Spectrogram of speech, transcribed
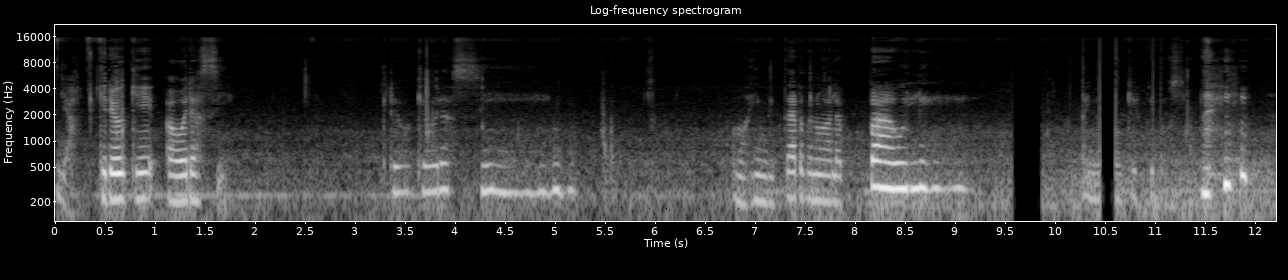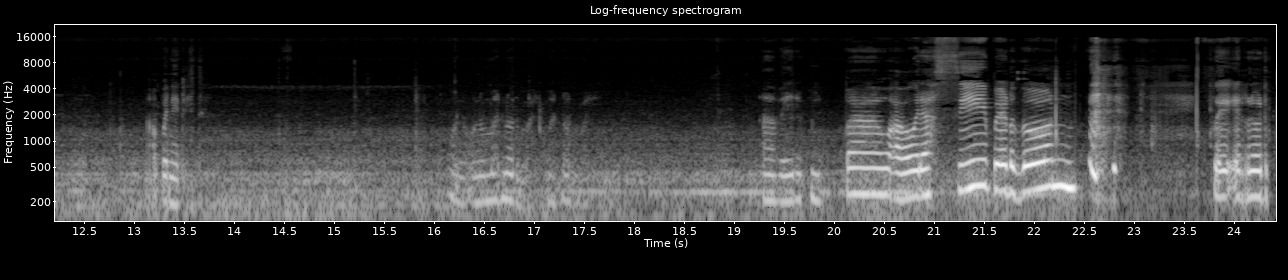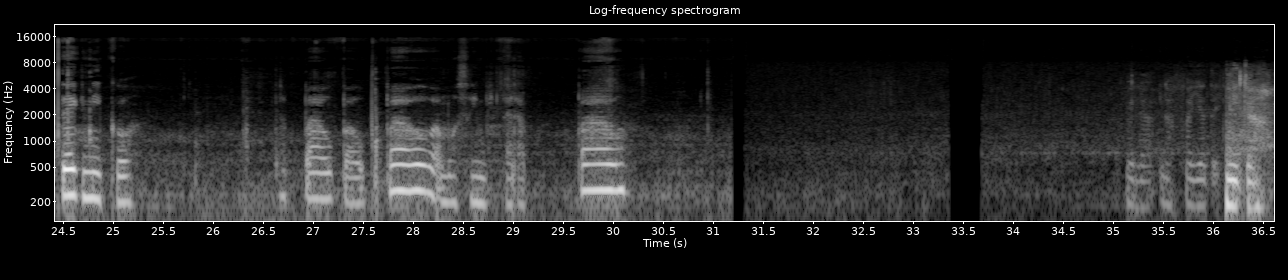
Ya, creo que ahora sí. Creo que ahora sí. Vamos a invitar de nuevo a la Pauli. Ay, no, qué. Vamos a poner este. Bueno, uno más normal, más normal. A ver, mi Pau. Ahora sí, perdón. Fue error técnico. Pau, Pau, Pau. Vamos a invitar a Pau. La, la falla técnica.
